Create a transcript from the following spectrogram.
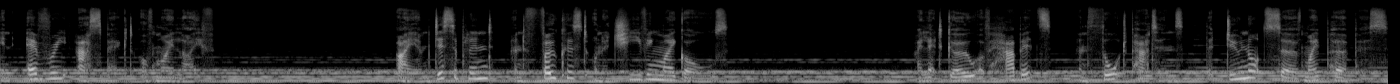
in every aspect of my life. I am disciplined and focused on achieving my goals. I let go of habits and thought patterns that do not serve my purpose.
